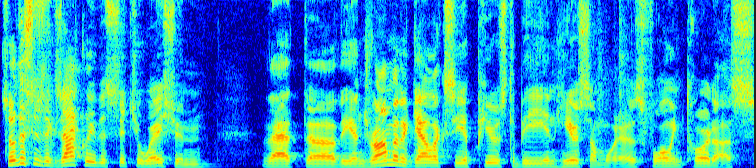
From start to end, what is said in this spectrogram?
So this is exactly the situation that uh, the Andromeda galaxy appears to be in here somewhere, is falling toward us.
